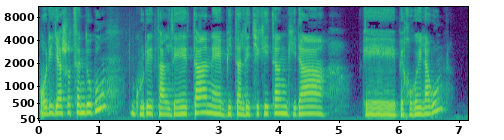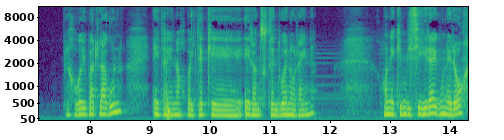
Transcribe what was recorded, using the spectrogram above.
Hori jasotzen dugu, gure taldeetan, e, bi talde txikitan gira e, behogoi lagun, behogoi bat lagun, eta enok baitek e, erantzuten duen orain. Honekin bizi gira egunero.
